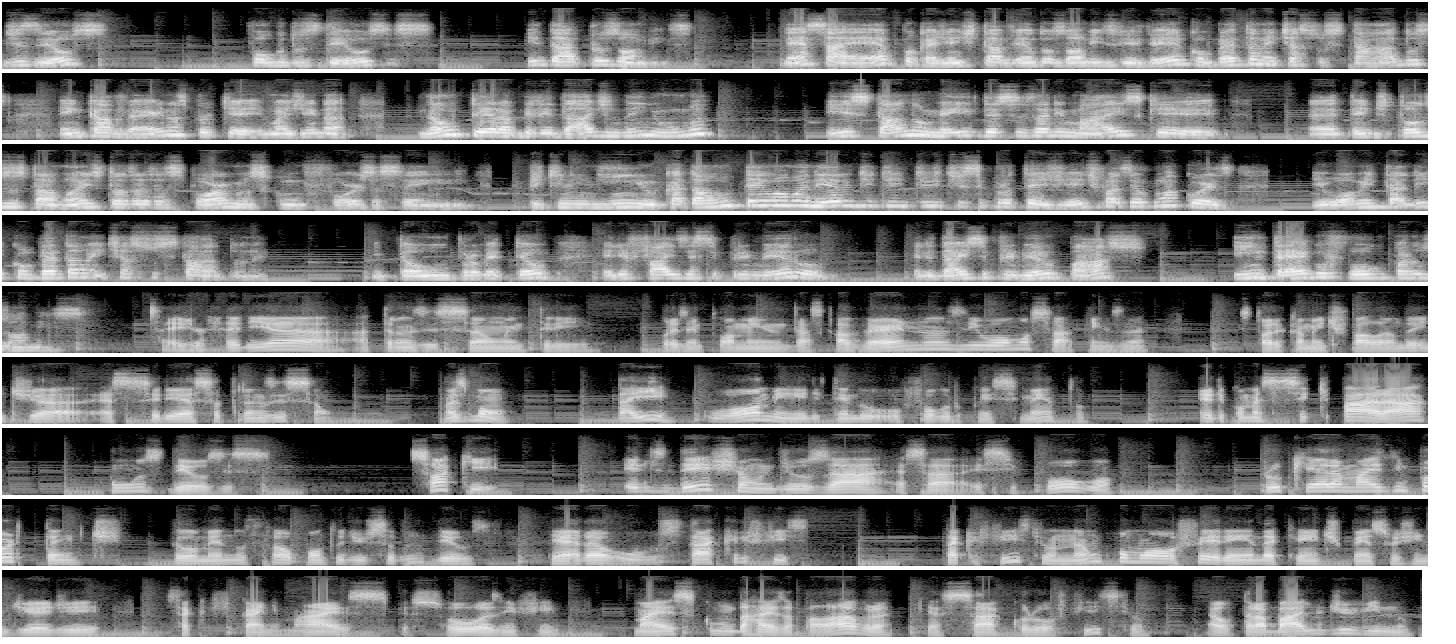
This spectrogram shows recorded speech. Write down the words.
de Zeus, fogo dos deuses, e dar para os homens. Nessa época, a gente está vendo os homens viver completamente assustados em cavernas, porque imagina não ter habilidade nenhuma e estar no meio desses animais que é, tem de todos os tamanhos, de todas as formas, com força, sem pequenininho. Cada um tem uma maneira de, de, de se proteger, de fazer alguma coisa. E o homem está ali completamente assustado, né? Então, Prometeu, ele faz esse primeiro, ele dá esse primeiro passo e entrega o fogo para os homens. Isso aí já seria a transição entre, por exemplo, o homem das cavernas e o Homo sapiens, né? Historicamente falando, a gente já essa seria essa transição. Mas bom, daí o homem, ele tendo o fogo do conhecimento, ele começa a se equiparar com os deuses. Só que eles deixam de usar essa, esse fogo para o que era mais importante, pelo menos ao ponto de vista dos deuses, que era o sacrifício. Sacrifício não como a oferenda que a gente pensa hoje em dia de sacrificar animais, pessoas, enfim, mas como da raiz da palavra, que é sacro ofício, é o trabalho divino,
